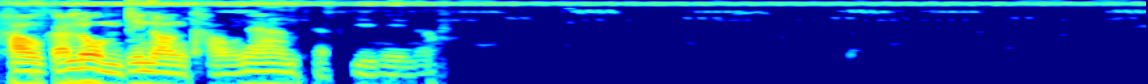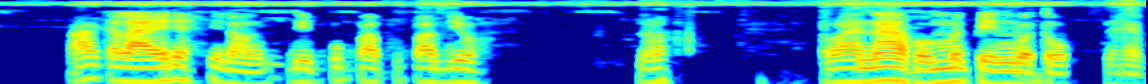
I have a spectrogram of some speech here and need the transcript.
เขากระล่มพี่น้องเขางามแบบปีนี้เนาะปลากระไรเนี่ยพี่น้องดิบปุ๊บปั๊บปุ๊บปั๊บอยู่เนาะเพราะว่าหน้าผมมันเปียงบัวตกนะครับ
